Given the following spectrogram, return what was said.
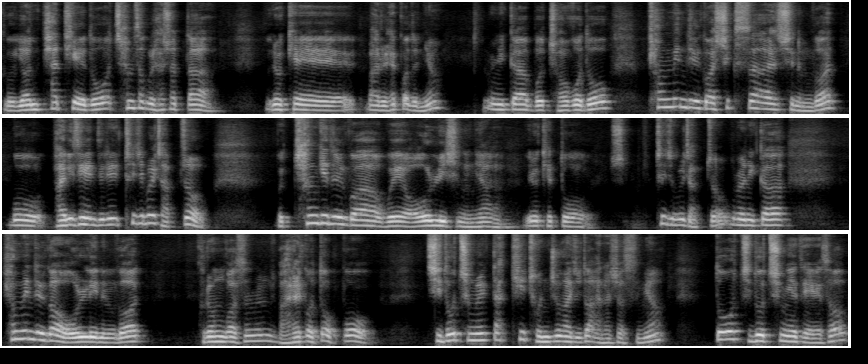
그 연 파티에도 참석을 하셨다. 이렇게 말을 했거든요. 그러니까 뭐 적어도 평민들과 식사하시는 것, 뭐 바리새인들이 트집을 잡죠. 그 창기들과 왜 어울리시느냐 이렇게 또 트집을 잡죠. 그러니까 평민들과 어울리는 것 그런 것은 말할 것도 없고 지도층을 딱히 존중하지도 않으셨으며 또 지도층에 대해서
